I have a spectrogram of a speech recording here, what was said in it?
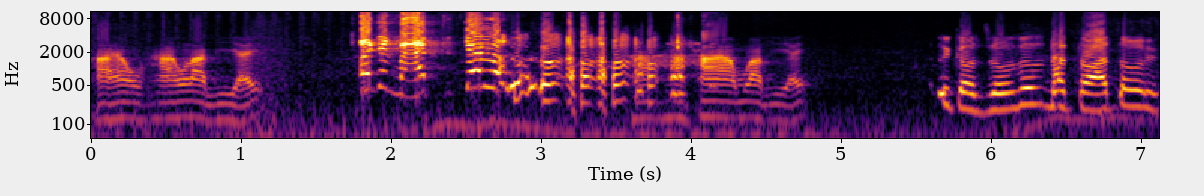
Hai ông hai ông làm gì vậy? Ôi chết mẹ chết luôn. Hai, hai, hai ông làm gì vậy? Tôi còn xuống đặt toán tôi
